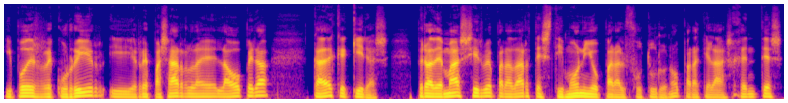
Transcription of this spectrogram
y puedes recurrir y repasar la, ópera cada vez que quieras. Pero además sirve para dar testimonio para el futuro, ¿no? Para que las gentes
